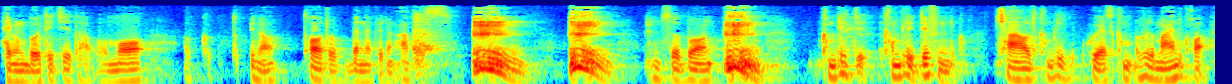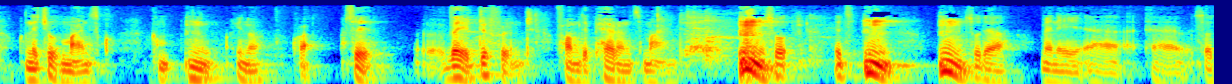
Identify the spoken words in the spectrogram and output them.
having bodhicitta or more, you know, thought of benefiting others. so born completely, completely different child, completely, who has, whose mind, quite, natural mind is, you know, quite, say, uh, very different from the parent's mind. so it's, so there are many, uh, uh, so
